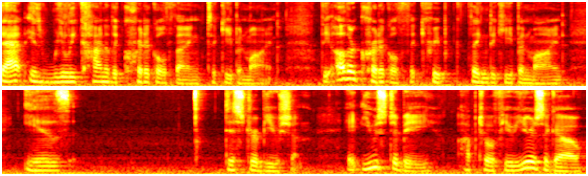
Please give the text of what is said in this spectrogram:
that is really kind of the critical thing to keep in mind. The other critical th- thing to keep in mind is distribution. It used to be up to a few years ago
